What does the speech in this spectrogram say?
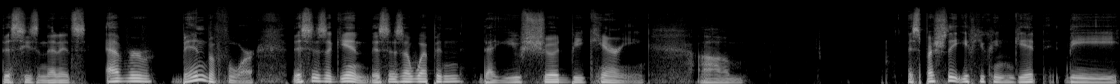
this season than it's ever been before? This is, again, this is a weapon that you should be carrying. Um, especially if you can get the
